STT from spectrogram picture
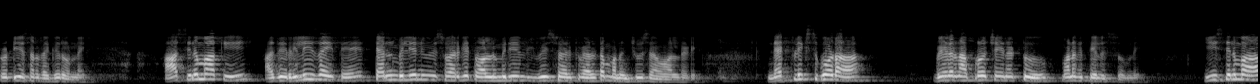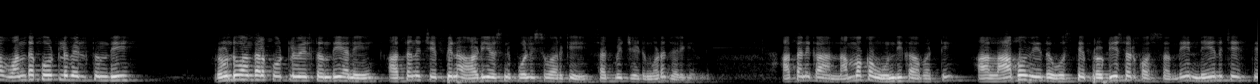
ప్రొడ్యూసర్ దగ్గర ఉన్నాయి. ఆ సినిమాకి అది రిలీజ్ అయితే టెన్ మిలియన్ వ్యూస్ వరకు ట్వెల్వ్ మిలియన్ వ్యూస్ వరకు వెళ్ళటం మనం చూసాం ఆల్రెడీ. నెట్ఫ్లిక్స్ కూడా వీళ్ళని అప్రోచ్ అయినట్టు మనకు తెలుస్తుంది. ఈ సినిమా వంద కోట్లు వెళ్తుంది రెండు వందల కోట్లు వెళ్తుంది అని అతను చెప్పిన ఆడియోస్ని పోలీసు వారికి సబ్మిట్ చేయడం కూడా జరిగింది. అతనికి ఆ నమ్మకం ఉంది కాబట్టి ఆ లాభం ఏదో వస్తే ప్రొడ్యూసర్కి వస్తుంది నేను చేస్తే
